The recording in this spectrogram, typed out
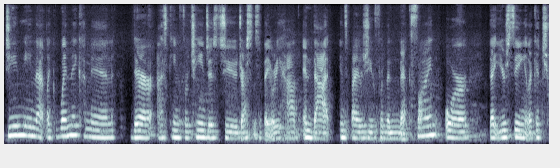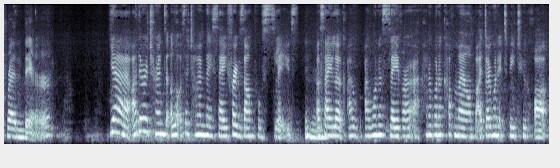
do you mean that like when they come in, they're asking for changes to dresses that they already have, and that inspires you for the next line, or that you're seeing like a trend there? Yeah, either a trend. A lot of the time, they say, for example, sleeves. Mm-hmm. I'll say, look, I, I want a sleeve, or I kind of want to cover my arm, but I don't want it to be too hot.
